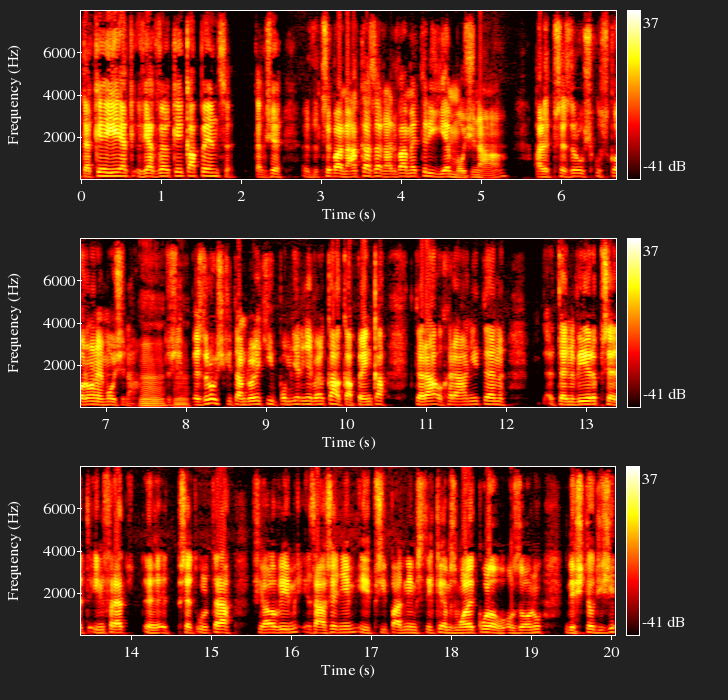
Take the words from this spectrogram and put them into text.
také je jak, v jak velké kapence. Takže třeba nákaza na dva metry je možná, ale přes roušku skoro nemožná. Hmm, protože hmm. bez roušky tam doletí poměrně velká kapenka, která ochrání ten, ten vír před, infra, eh, před ultrafialovým zářením i případným stykem s molekulou ozónu, kdežto, když je,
